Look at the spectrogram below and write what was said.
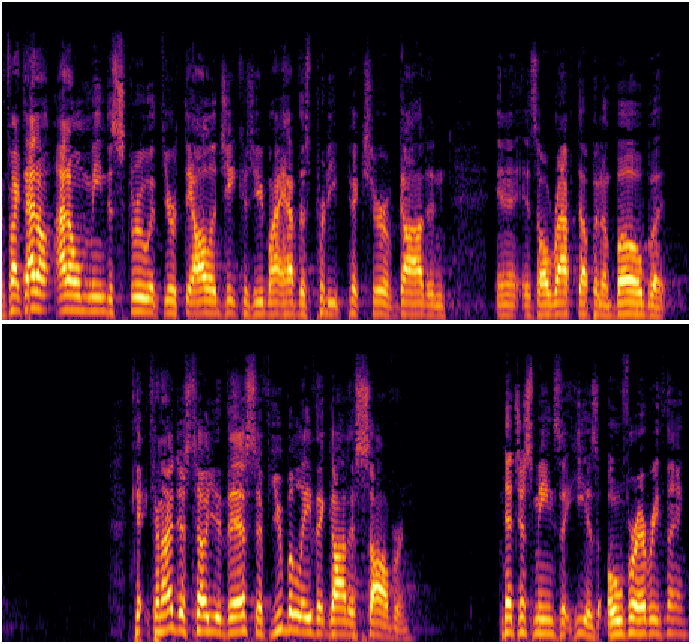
In fact, I don't, I don't mean to screw with your theology because you might have this pretty picture of God and, and it's all wrapped up in a bow, but can, can I just tell you this? If you believe that God is sovereign, that just means that He is over everything.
